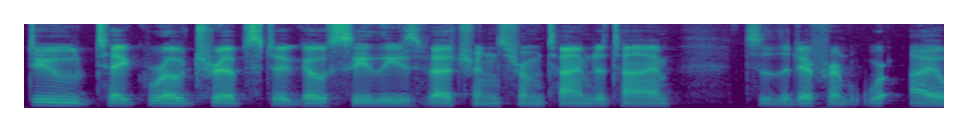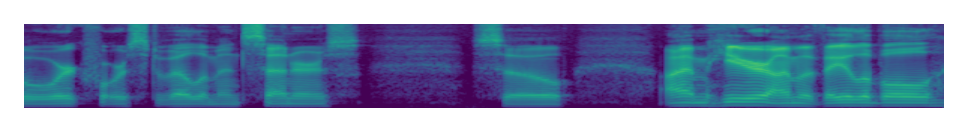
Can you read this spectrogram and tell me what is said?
do take road trips to go see these veterans from time to time to the different Iowa Workforce Development Centers. So I'm here, I'm available,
